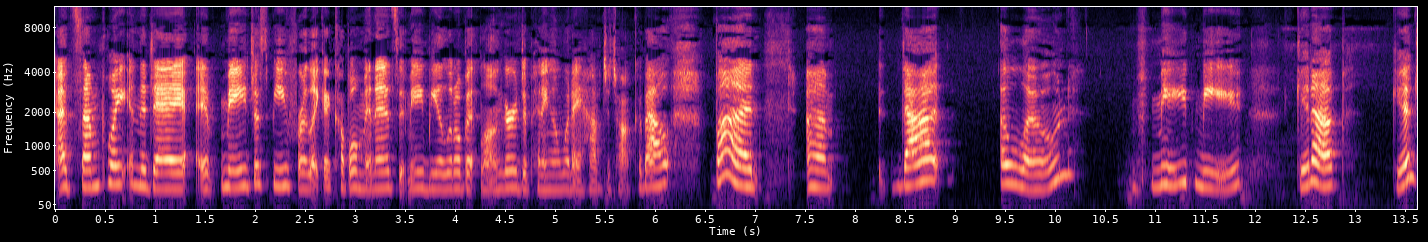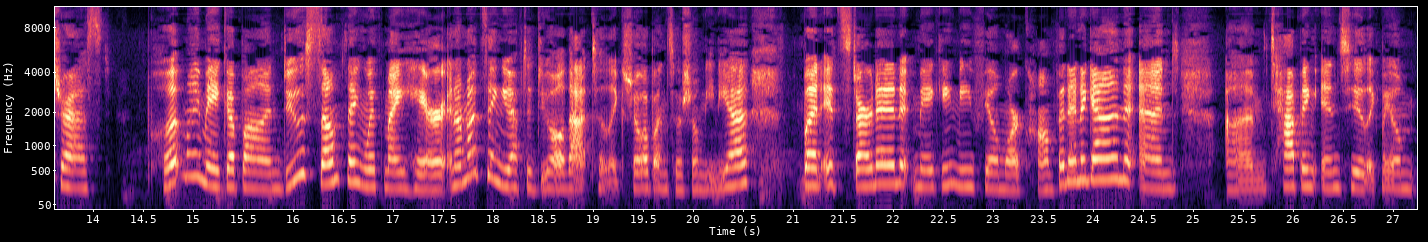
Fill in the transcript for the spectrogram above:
at some point in the day. It may just be for like a couple minutes, it may be a little bit longer depending on what I have to talk about. But um, that alone made me get up, get dressed, put my makeup on, do something with my hair. And I'm not saying you have to do all that to like show up on social media, but it started making me feel more confident again and um, tapping into like my own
